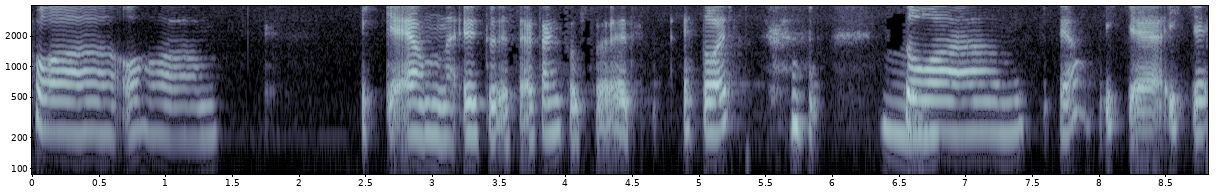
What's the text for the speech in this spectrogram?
på å ha ikke en autorisert regnskapsfører ett år. Så um, ja, ikke, ikke,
